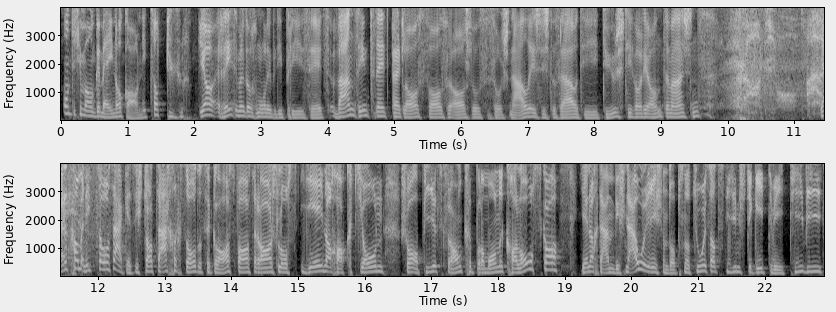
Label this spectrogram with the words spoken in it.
und ist im Allgemeinen noch gar nicht so teuer. Ja, reden wir doch mal über die Preise jetzt. Wenn das Internet per Glasfaseranschluss so schnell ist, ist das auch die teuerste Variante meistens? Ja, das kann man nicht so sagen. Es ist tatsächlich so, dass ein Glasfaseranschluss je nach Aktion schon ab 40 Franken pro Monat kann losgehen kann. Je nachdem, wie schnell er ist und ob es noch Zusatzdienste gibt, wie TV,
